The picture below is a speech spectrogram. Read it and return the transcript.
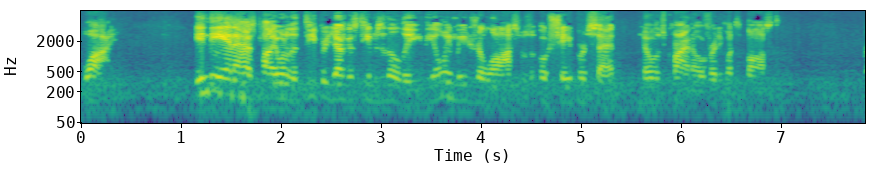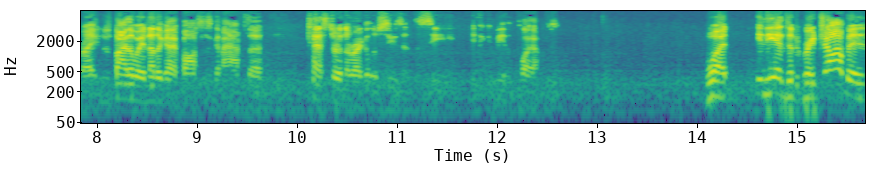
Why? Indiana has probably one of the deeper, youngest teams in the league. The only major loss was Oshae Brissett. No one's crying over it. He went to Boston, right? Who's, by the way, another guy Boston's going to have to test her in the regular season to see if he can be in the playoffs. What Indiana did a great job in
